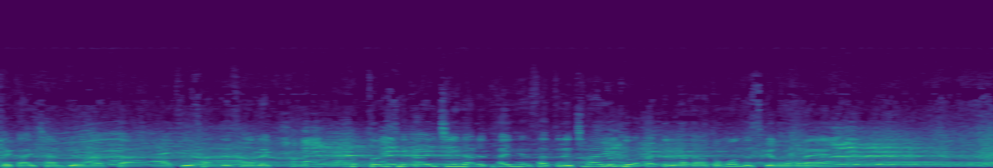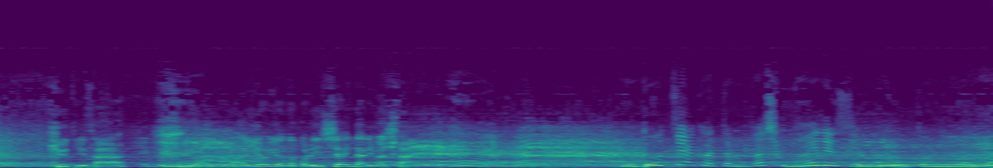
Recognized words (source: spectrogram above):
世界チャンピオンになった松井さんですので本当に世界一になる大変さっていうのは一番よく分かっている方だと思うんですけれどもね。キューティーさん、まあ、いよいよ残り1試合になりました。もうどっちが勝ってもおかしくないですよね、本当に。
